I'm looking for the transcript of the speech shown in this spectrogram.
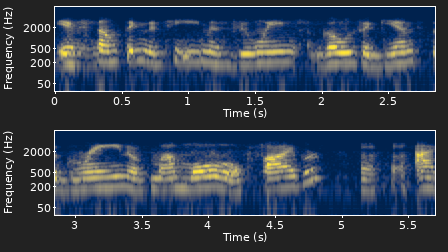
if mm-hmm. something the team is doing goes against the grain of my moral fiber, I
